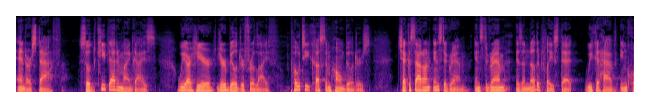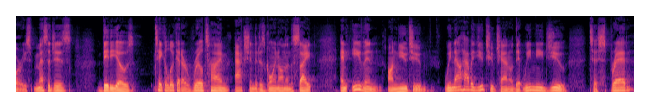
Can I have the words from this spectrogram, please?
and our staff. So keep that in mind, guys. We are here, your builder for life. Poteet Custom Home Builders. Check us out on Instagram. Instagram is another place that we could have inquiries, messages, videos. Take a look at our real time action that is going on on the site. and even on YouTube. We now have a YouTube channel that we need you to spread,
